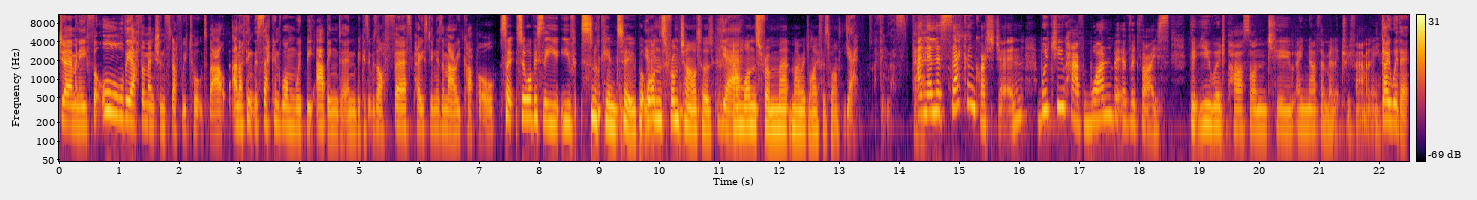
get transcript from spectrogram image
Germany for all the aforementioned stuff we've talked about. And I think the second one would be Abingdon because it was our first posting as a married couple. So, so obviously you, you've snuck in two, but Yeah. one's from childhood, Yeah. and one's from uh, married life as well. Yeah, I think that's fair. And then the second question Would you have one bit of advice that you would pass on to another military family? go with it.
